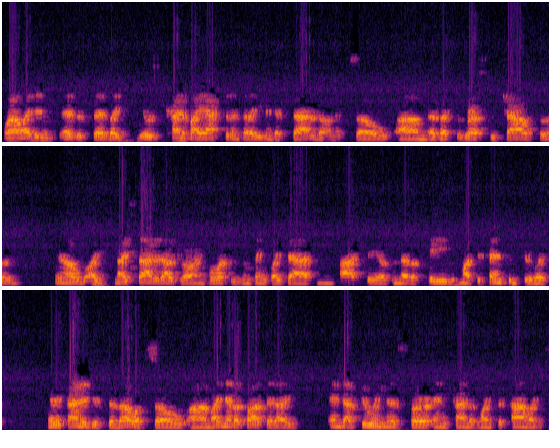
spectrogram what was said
Well, I didn't, as I said, like it was kind of by accident that I even got started on it. So um, as I progressed through childhood, you know, I, I started out drawing horses and things like that, and art sales, and never paid much attention to it, and it kind of just developed. So um, I never thought that I'd end up doing this for any kind of length of time. I just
